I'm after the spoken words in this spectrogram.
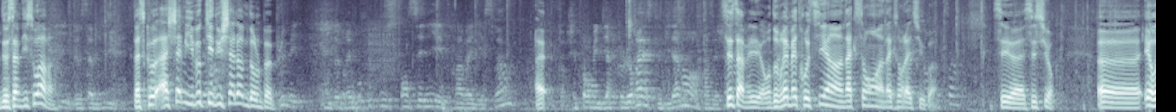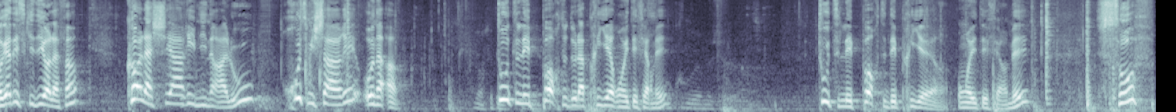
de samedi soir. Parce que Hachem, il veut qu'il y ait du shalom dans le peuple. On devrait beaucoup plus enseigner et travailler cela. Ouais. J'ai pas envie de dire que le reste, évidemment. Enfin, C'est ça, mais on devrait mettre aussi un accent, un accent là-dessus, quoi. C'est, euh, sûr. Euh, et regardez ce qu'il dit à la fin. Kol ha-she'arim nina'alu, chutz mi-sha'are ona'a. Toutes les portes de la prière ont été fermées. Toutes les portes des prières ont été fermées, sauf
